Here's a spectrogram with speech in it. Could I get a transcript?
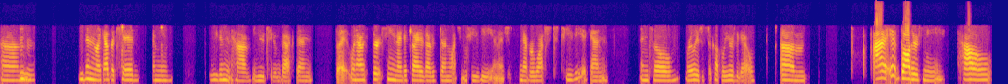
Um mm-hmm. Even like as a kid, I mean, we didn't have YouTube back then. But when I was 13, I decided I was done watching TV, and I just never watched TV again until really just a couple years ago. Um, I it bothers me how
